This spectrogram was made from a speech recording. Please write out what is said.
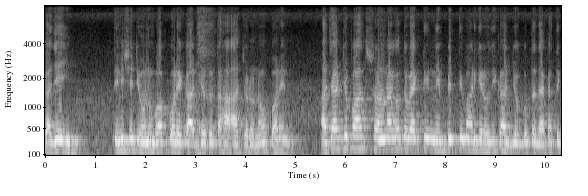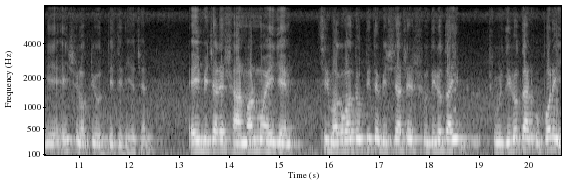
কাজেই তিনি সেটি অনুভব করে কার্যত তাহা আচরণও করেন। আচার্যপাদ শরণাগত ব্যক্তির নিবৃত্তি মার্গের অধিকার যোগ্যতা দেখাতে গিয়ে এই শ্লোকটি উদ্ধৃতি দিয়েছেন। এই বিচারের সারমর্ম এই যে শ্রী ভগবত উক্তিতে বিশ্বাসের সুদৃঢ়তাই সুদৃঢ়তার উপরেই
